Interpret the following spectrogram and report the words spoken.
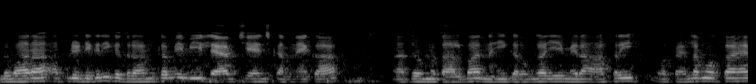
दोबारा अपनी डिग्री के दौरान कभी भी लैब चेंज करने का जो मुतालबा नहीं करूँगा। ये मेरा आखिरी और पहला मौका है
